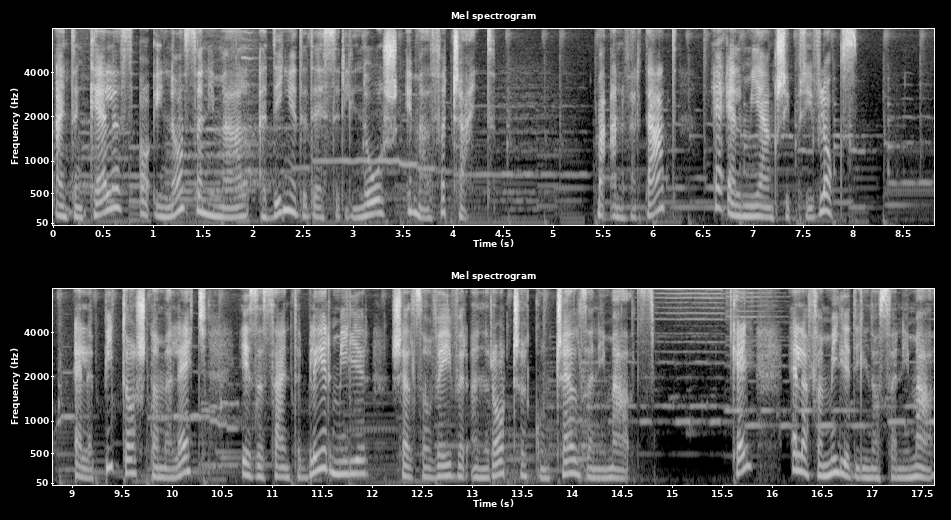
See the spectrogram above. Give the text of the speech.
ainten kelles o il nostro animal a digna de essere il nos e malfacciaint. Ma an verdad è el mianchi privlox. Ella piuttosto maletg es a sainte bler miglier schel so vever an roccia con cels animals. Ch'el è la famiglia del nostro animal.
